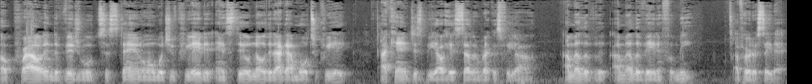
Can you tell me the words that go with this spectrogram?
a proud individual to stand on what you've created and still know that I got more to create. I can't just be out here selling records for y'all. I'm I'm elevating for me. I've heard her say that.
